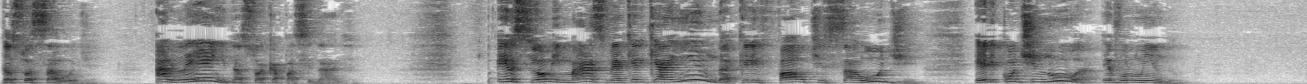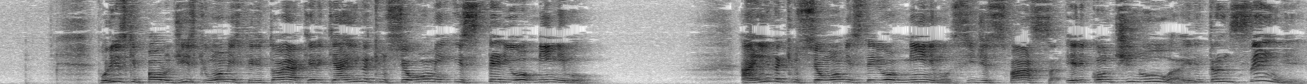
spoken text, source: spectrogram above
da sua saúde, além da sua capacidade. Esse homem máximo é aquele que, ainda que lhe falte saúde, ele continua evoluindo. Por isso que Paulo diz que o homem espiritual é aquele que, ainda que o seu homem exterior mínimo, Ainda que o seu homem exterior mínimo se desfaça, ele continua, ele transcende,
